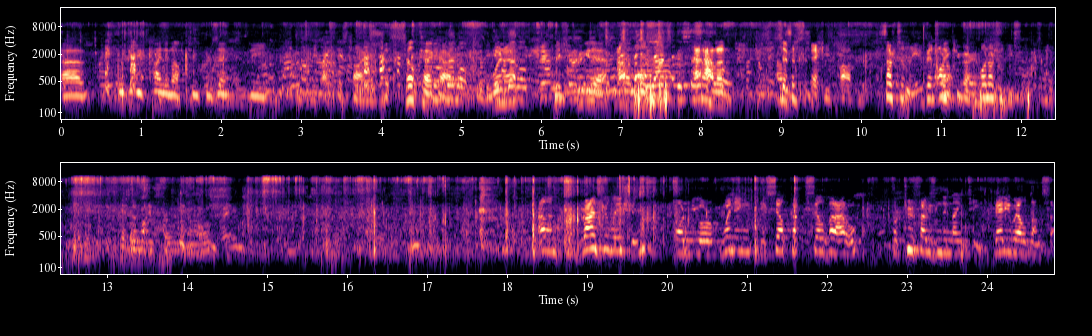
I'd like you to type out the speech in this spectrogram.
Uh, would you be kind enough to present the, at this time, the Selkirk Arrow to the winner, Brigadier Alan Wilson, uh, Alan Simpson, beg his pardon. Certainly, it's been an honour. Thank you very much. Honour to do so. Alan, congratulations on your winning the Selkirk Silver Arrow for 2019. Very well done, sir.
